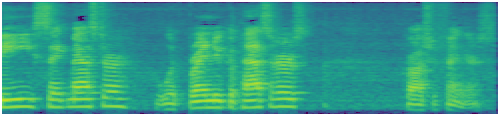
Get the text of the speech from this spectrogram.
B SyncMaster with brand new capacitors. Cross your fingers.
